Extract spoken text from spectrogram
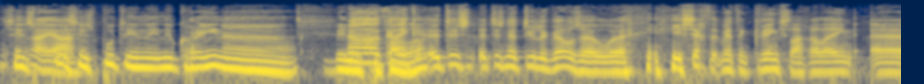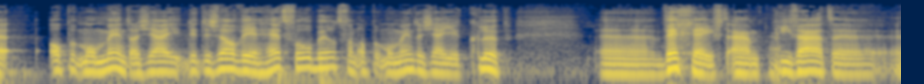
Sinds, Nou ja. sinds Poetin in Oekraïne binnen nou is gevallen. kijk, het is, het is natuurlijk wel zo. eh, je zegt het met een kwinkslag. Alleen eh, op het moment als jij... Dit is wel weer het voorbeeld van op het moment als jij je club... eh, weggeeft aan private eh,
